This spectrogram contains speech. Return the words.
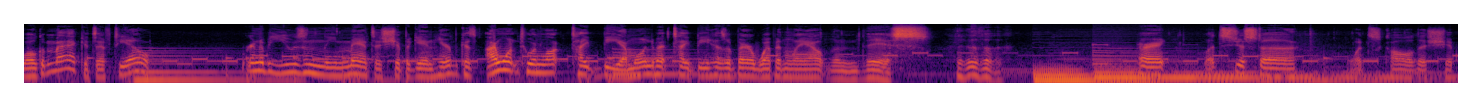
Welcome back, it's FTL. We're going to be using the Mantis ship again here because I want to unlock Type B. I'm willing to bet Type B has a better weapon layout than this. Alright, let's just, uh, let's call this ship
